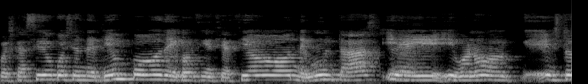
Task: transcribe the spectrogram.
pues que ha sido cuestión de tiempo, de concienciación, de multas y, bueno, esto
